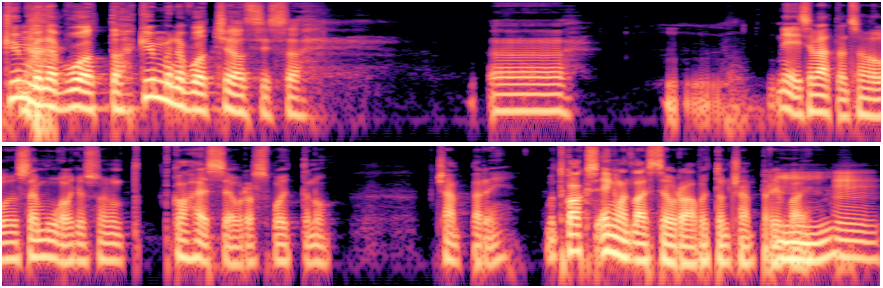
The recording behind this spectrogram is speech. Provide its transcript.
Kymmenen vuotta, kymmenen vuotta Chelseassa. Öö, Niin ei se välttämättä se on ollut jossain muuallakin, jos on kahdessa seurassa voittanut Champeria. Mutta kaksi englantilaista seuraa voittanut Champeria vai? Mm. mm,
